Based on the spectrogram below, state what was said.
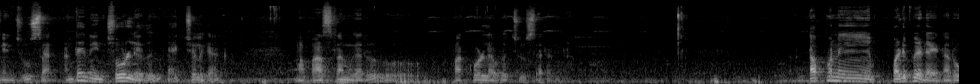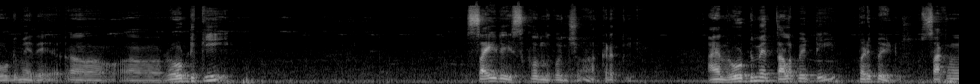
నేను చూశాను. అంటే నేను చూడలేదు యాక్చువల్గా. మా పాస్రామ్ గారు పక్క వాళ్ళు ఎవరో చూశారంట. టప్పని పడిపోయాడు ఆయన రోడ్డు మీదే. రోడ్డుకి సైడ్ ఇసుక ఉంది కొంచెం అక్కడికి. ఆయన రోడ్డు మీద తలపెట్టి పడిపోయాడు. సగం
